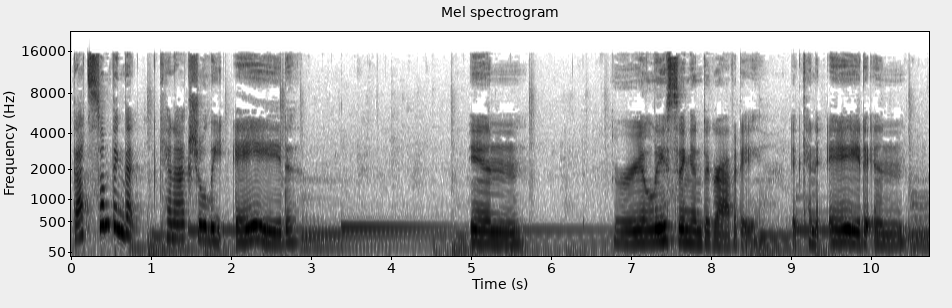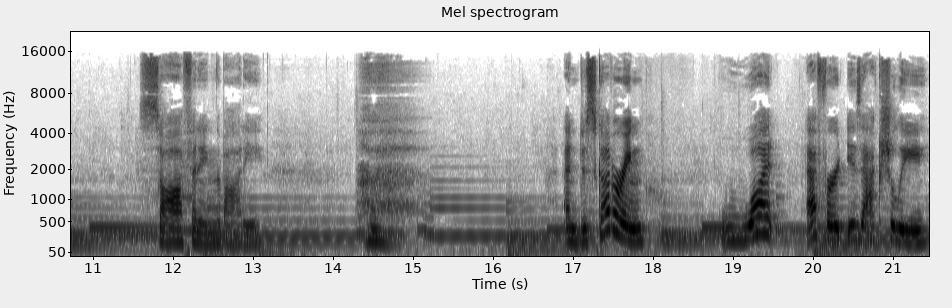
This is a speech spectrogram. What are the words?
that's something that can actually aid in releasing into gravity. It can aid in softening the body and discovering what effort is actually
